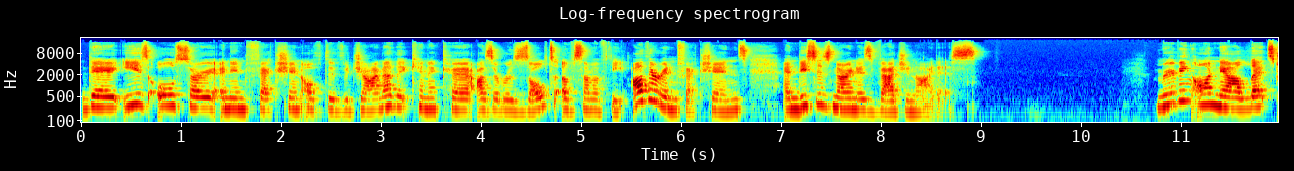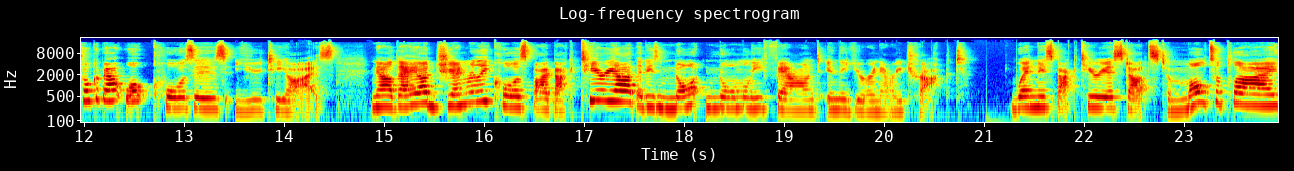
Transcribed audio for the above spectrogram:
there is also an infection of the vagina that can occur as a result of some of the other infections, and this is known as vaginitis. Moving on now, let's talk about what causes UTIs. Now, they are generally caused by bacteria that is not normally found in the urinary tract. When this bacteria starts to multiply,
